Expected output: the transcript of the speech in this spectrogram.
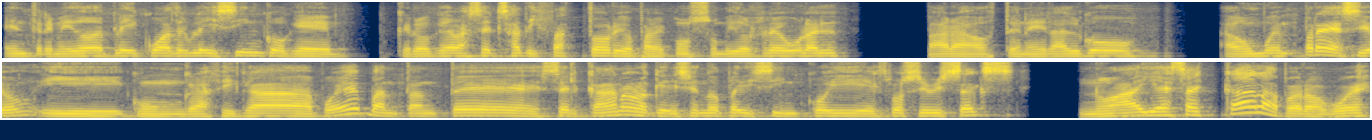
entre medio de Play 4 y Play 5 que creo que va a ser satisfactorio para el consumidor regular para obtener algo a un buen precio y con gráfica pues bastante cercana a lo que viene siendo Play 5 y Xbox Series X. No hay a esa escala, pero pues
